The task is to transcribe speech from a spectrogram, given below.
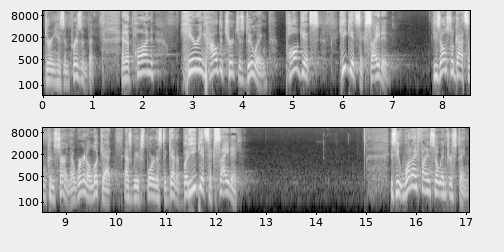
during his imprisonment. And upon hearing how the church is doing, Paul gets he gets excited. He's also got some concern that we're going to look at as we explore this together, but he gets excited. You see, what I find so interesting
